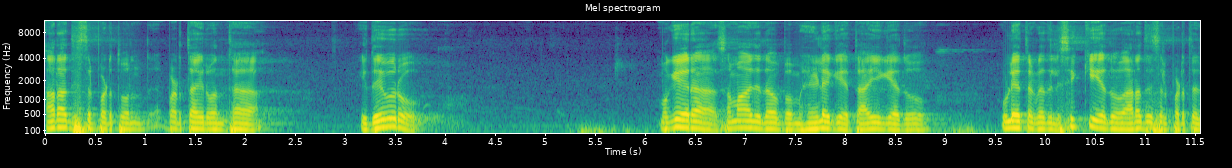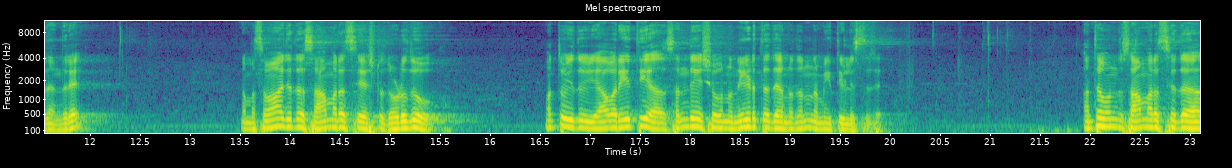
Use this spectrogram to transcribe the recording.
ಆರಾಧಿಸಲ್ಪಡ್ತು ಪಡ್ತಾ ಇರುವಂಥ ಈ ದೇವರು ಮೊಗೇರ ಸಮಾಜದ ಒಬ್ಬ ಮಹಿಳೆಗೆ, ತಾಯಿಗೆ ಅದು ಉಳಿಯ ತಗಡದಲ್ಲಿ ಸಿಕ್ಕಿ ಅದು ಆರಾಧಿಸಲ್ಪಡ್ತದೆ ಅಂದರೆ ನಮ್ಮ ಸಮಾಜದ ಸಾಮರಸ್ಯ ಎಷ್ಟು ದೊಡ್ಡದು ಮತ್ತು ಇದು ಯಾವ ರೀತಿಯ ಸಂದೇಶವನ್ನು ನೀಡುತ್ತದೆ ಅನ್ನೋದನ್ನು ನಮಗೆ ತಿಳಿಸ್ತದೆ. ಅಂಥ ಒಂದು ಸಾಮರಸ್ಯದ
